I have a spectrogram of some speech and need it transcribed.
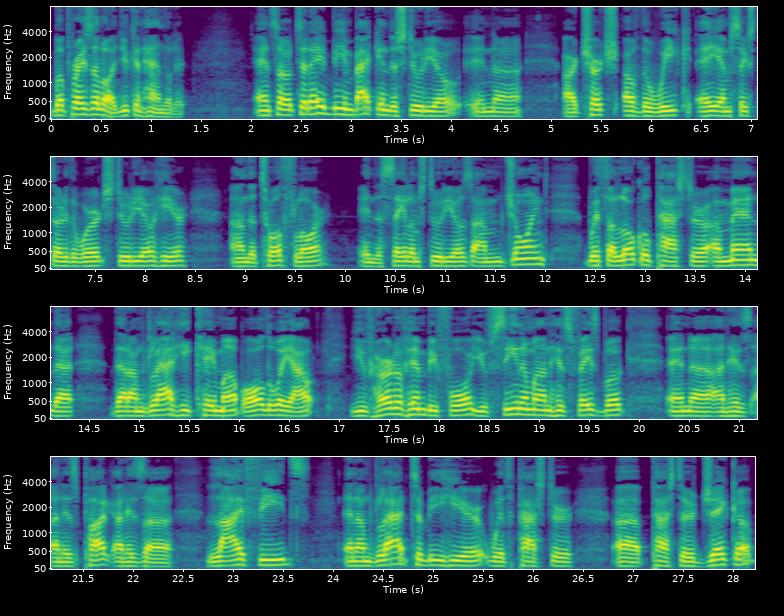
but praise the Lord, you can handle it. And so today, being back in the studio in uh, our Church of the Week, AM 630 The Word studio here on the 12th floor in the Salem studios. I'm joined with a local pastor, a man that, that I'm glad he came up all the way out. You've heard of him before. You've seen him on his Facebook and uh, on his on his pod, on his uh, live feeds. And I'm glad to be here with Pastor uh, Pastor Jacob.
